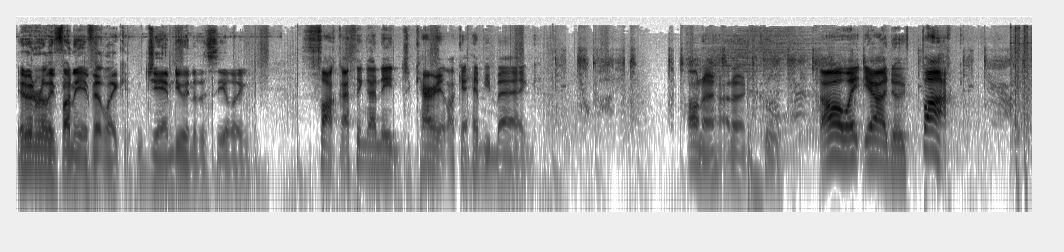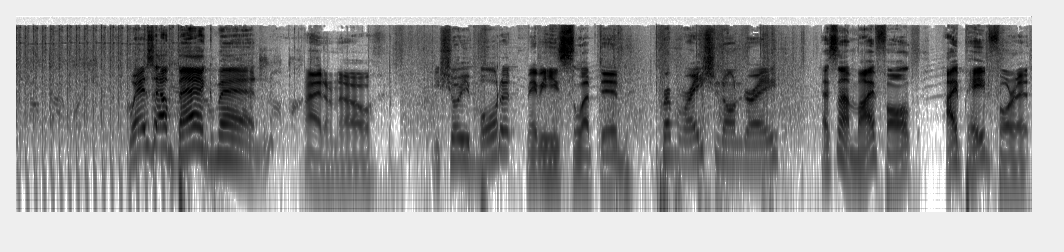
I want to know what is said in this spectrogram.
It'd been really funny if it like jammed you into the ceiling. fuck! I think I need to carry it like a heavy bag. Oh no, I don't. Cool. Oh wait, yeah, I do. Fuck! Where's our bag, man? I don't know. You sure you bought it? Maybe he slept in. Preparation, Andre. That's not my fault. I paid for it.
